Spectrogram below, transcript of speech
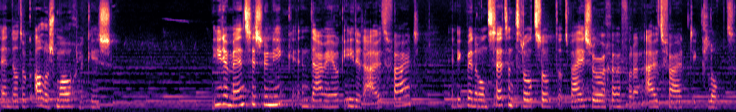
en dat ook alles mogelijk is. Ieder mens is uniek en daarmee ook iedere uitvaart. En ik ben er ontzettend trots op dat wij zorgen voor een uitvaart die klopt.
